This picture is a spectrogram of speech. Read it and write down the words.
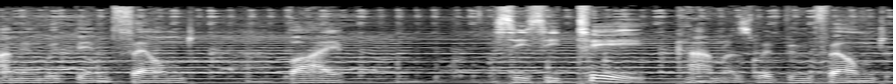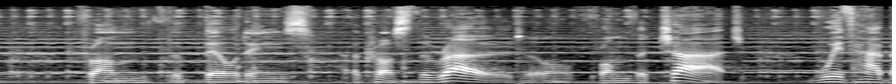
I mean, we've been filmed by CCT cameras, we've been filmed from the buildings across the road or from the church. We've had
